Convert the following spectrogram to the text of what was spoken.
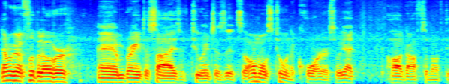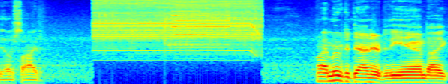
Now we're going to flip it over and bring it to size of two inches. It's almost two and a quarter, so we got to hog off some off the other side. I moved it down here to the end, I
